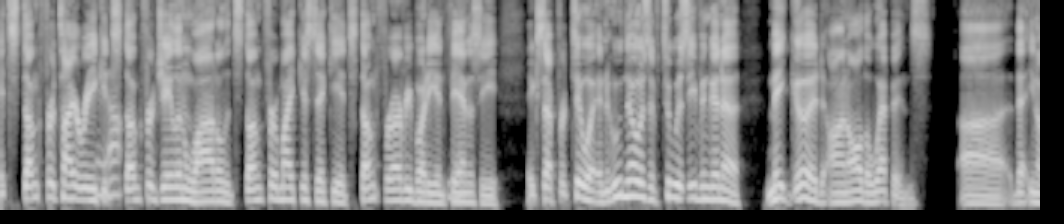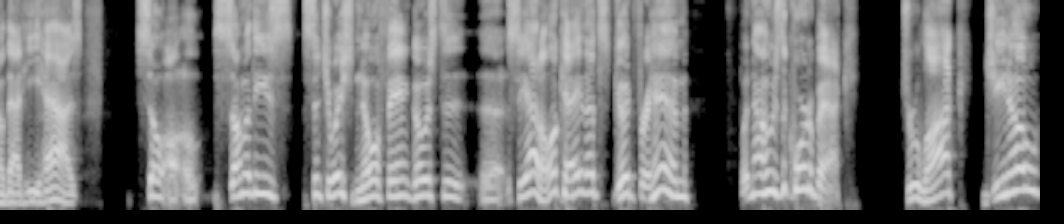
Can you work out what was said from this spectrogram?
it stunk for Tyreek. Yeah. It stunk for Jaylen Waddle. It stunk for Mike Gesicki. It stunk for everybody in yeah. fantasy except for Tua. And who knows if Tua is even going to make good on all the weapons uh, that you know that he has. So uh, uh some of these situations, Noah Fant goes to uh, Seattle. Okay, that's good for him. But now who's the quarterback? Drew Lock, Geno,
